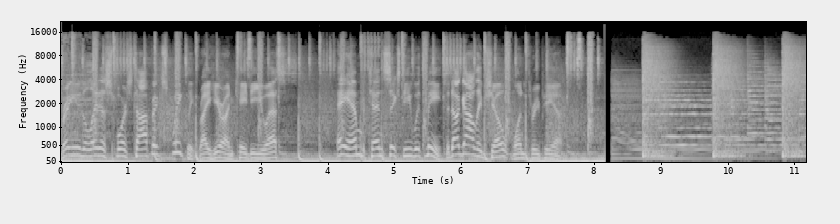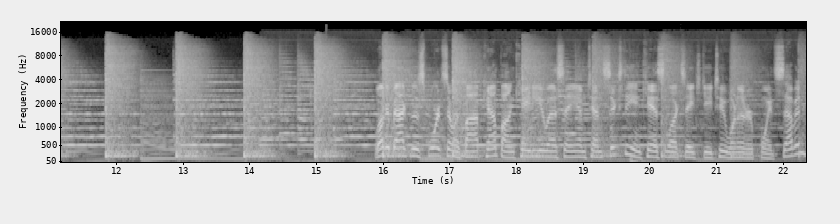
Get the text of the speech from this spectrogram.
Bringing you the latest sports topics weekly right here on KDUS AM 1060 with me, The Doug Gottlieb Show, 1 to 3 p.m. Welcome back to the Sports Zone with Bob Kemp on KDUS AM 1060 and KSLX HD2 100.7.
